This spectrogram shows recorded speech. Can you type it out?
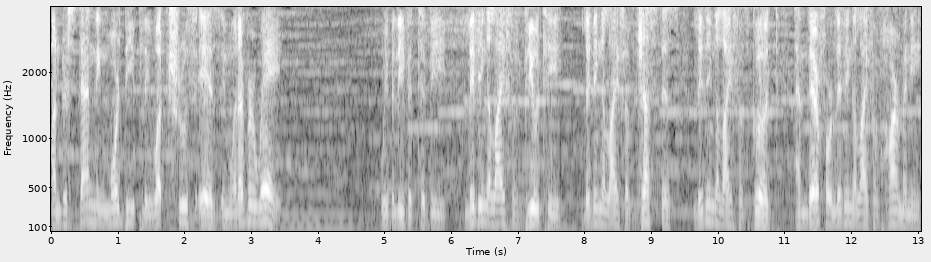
understanding more deeply what truth is in whatever way. We believe it to be living a life of beauty, living a life of justice, living a life of good, and therefore living a life of harmony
